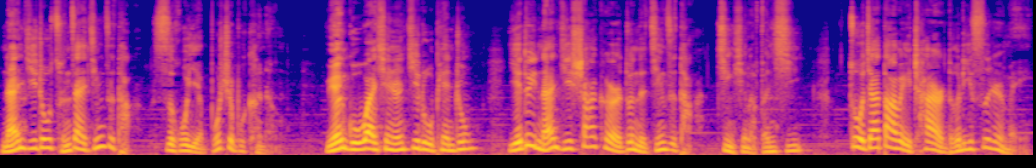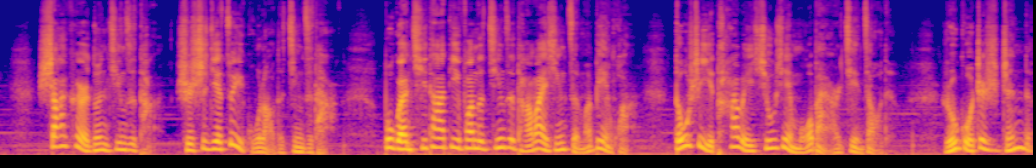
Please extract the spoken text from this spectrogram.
南极洲存在金字塔似乎也不是不可能。远古外星人纪录片中也对南极沙克尔顿的金字塔进行了分析。作家大卫·查尔德利斯认为，沙克尔顿金字塔是世界最古老的金字塔。不管其他地方的金字塔外形怎么变化，都是以它为修建模板而建造的。如果这是真的，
